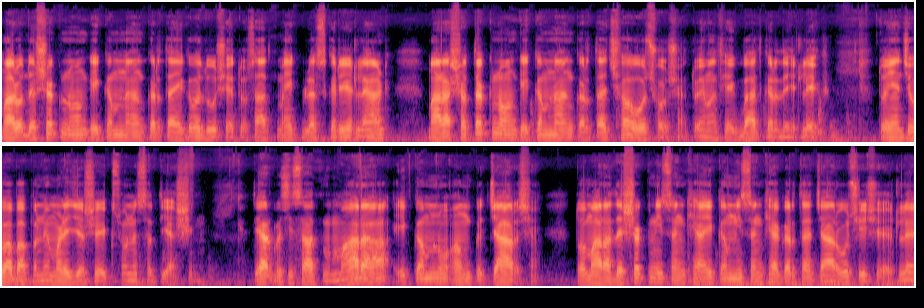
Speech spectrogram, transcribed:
મારો દશકનો અંક એકમના અંક કરતાં એક વધુ છે, તો સાતમાં એક પ્લસ કરીએ એટલે આઠ. મારા શતકનો અંક એકમના અંક કરતાં છ ઓછો છે, તો એમાંથી એક બાદ કરી દે એટલે એક. તો અહીંયા જવાબ આપણને મળી જશે એકસો ને સત્યાસી. ત્યાર પછી સાત, મારા એકમનો અંક ચાર છે, તો મારા દશકની સંખ્યા એકમની સંખ્યા કરતાં ચાર ઓછી છે, એટલે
